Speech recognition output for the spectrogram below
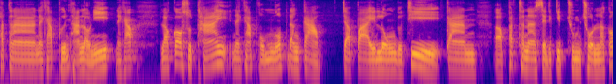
พัฒนานะครับพื้นฐานเหล่านี้นะครับแล้วก็สุดท้ายนะครับผมงบดังกล่าว จะไปลงอยู่ที่การพัฒนาเศรษฐกิจชุมชนแล้วก็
